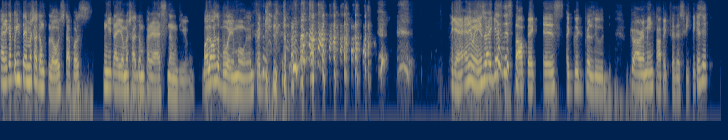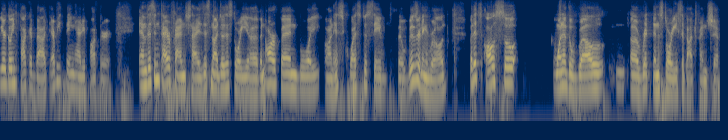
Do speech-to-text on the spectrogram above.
ay, kapag hindi tayo masyadong close, tapos hindi tayo masyadong parehas ng view. Bala ko sa buhay mo. Yun, Again, anyway, so I guess this topic is a good prelude to our main topic for this week because it we are going to talk about everything Harry Potter. And this entire franchise is not just a story of an orphan boy on his quest to save the wizarding world, but it's also one of the well uh, written stories about friendship.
